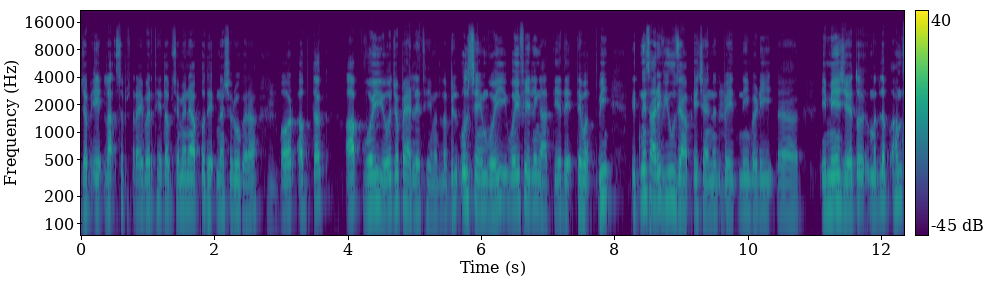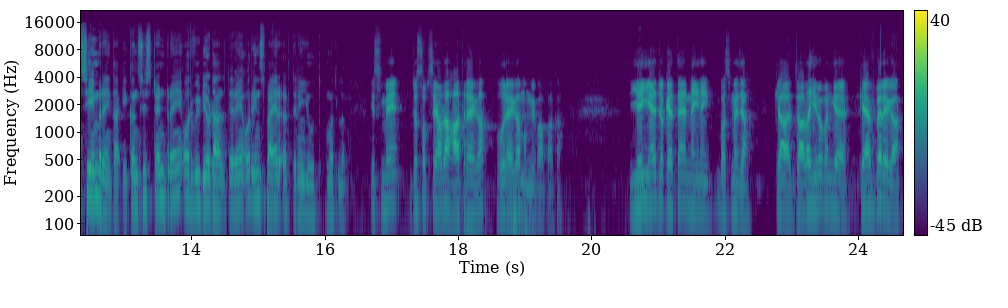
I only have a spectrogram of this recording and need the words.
जब एक लाख सब्सक्राइबर थे तब से मैंने आपको देखना शुरू करा और अब तक आप वही हो जो पहले थे। मतलब बिल्कुल सेम वही वही फीलिंग आती है देखते वक्त भी। इतने सारे व्यूज़ हैं आपके चैनल पे इतनी बड़ी इमेज है। तो मतलब हम सेम रहें ताकि कंसिस्टेंट रहें और वीडियो डालते रहें और इंस्पायर करते रहें यूथ मतलब। इसमें जो सबसे ज़्यादा हाथ रहेगा वो रहेगा मम्मी पापा का। यही है जो कहते हैं, नहीं नहीं, बस में जा। क्या ज़्यादा हीरो बन गया है? कैब करेगा?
